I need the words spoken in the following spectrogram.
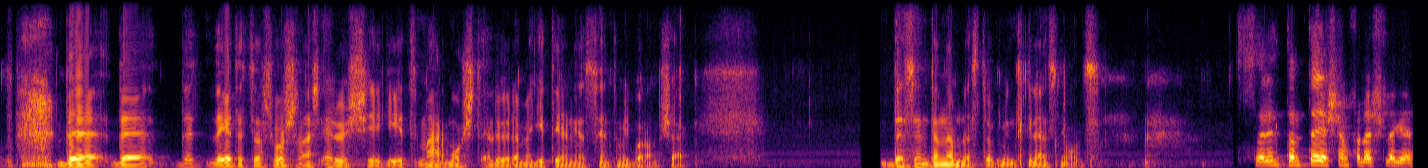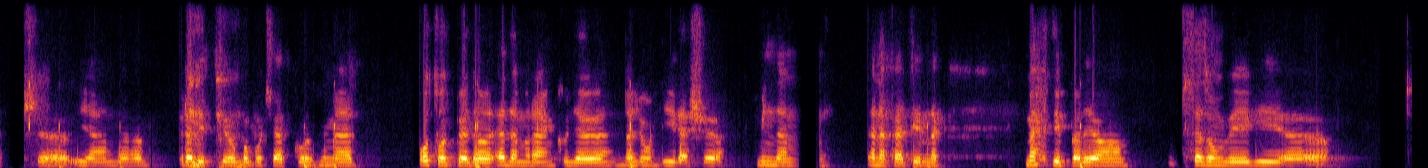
de, de, de, de érted, a sorsolás erősségét már most előre megítélni, az szerintem egy baromság. De szerintem nem lesz több, mint 9-8. Szerintem teljesen felesleges ilyen uh, predikciókba bocsátkozni, mert ott volt például Adam Rank, ugye nagyon híres, minden NFL teamnek megtippeli a szezon végi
